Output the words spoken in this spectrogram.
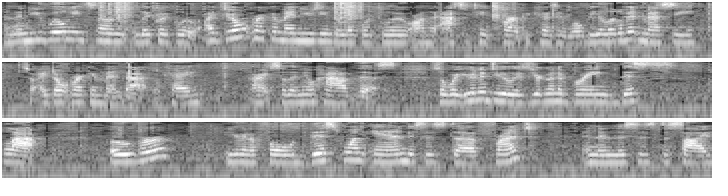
And then you will need some liquid glue. I don't recommend using the liquid glue on the acetate part because it will be a little bit messy. So I don't recommend that, okay? All right, so then you'll have this. So what you're gonna do is you're gonna bring this flap over. You're gonna fold this one in. This is the front, and then this is the side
